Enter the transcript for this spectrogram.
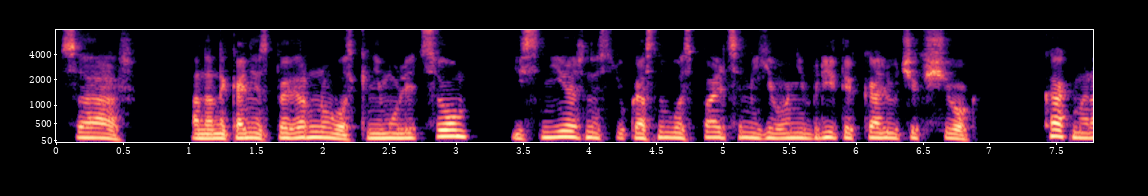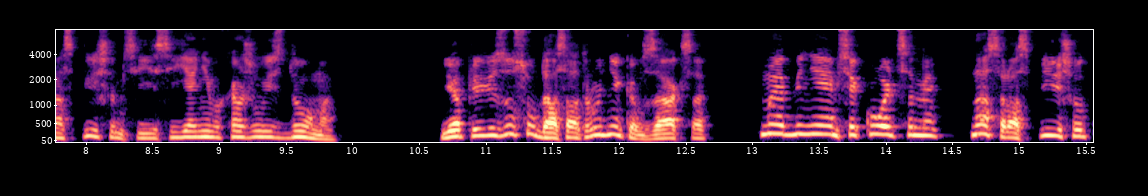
«Саш!» Она, наконец, повернулась к нему лицом и с нежностью коснулась пальцами его небритых колючих щек. «Как мы распишемся, если я не выхожу из дома?» «Я привезу сюда сотрудников ЗАГСа. Мы обменяемся кольцами, нас распишут,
